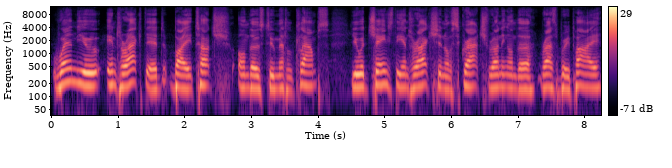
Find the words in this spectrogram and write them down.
when you interacted by touch on those two metal clamps, you would change the interaction of Scratch running on the Raspberry Pi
